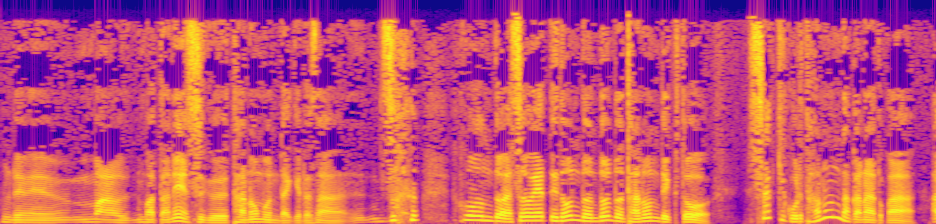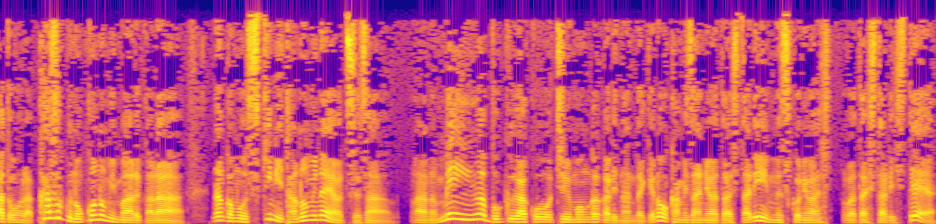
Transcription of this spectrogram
で、まあ、またね、すぐ頼むんだけどさ、今度はそうやってどんどんどんどん頼んでいくと、さっきこれ頼んだかなとか、あとほら、家族の好みもあるから、なんかもう好きに頼みなよってさ、あの、メインは僕がこう注文係なんだけど、神さんに渡したり、息子に渡したりして、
